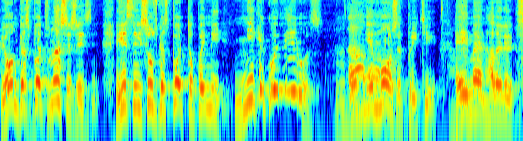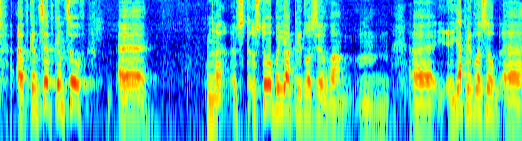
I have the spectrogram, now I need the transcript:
И Он Господь в нашей жизни. И если Иисус Господь, то пойми, никакой вирус, он не может прийти. Амен. Аллилуйя. А в конце в концов, э, что, что бы я предложил вам? Э, Я предложил, э,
